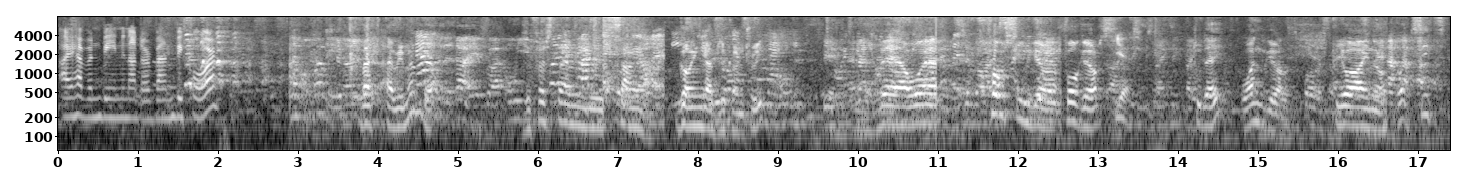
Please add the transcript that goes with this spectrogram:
I haven't been in other band before. But I remember the first time you sang Going Up The Country, there were four singers, four girls. Yes. Today, one girl. You are in a what seat?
